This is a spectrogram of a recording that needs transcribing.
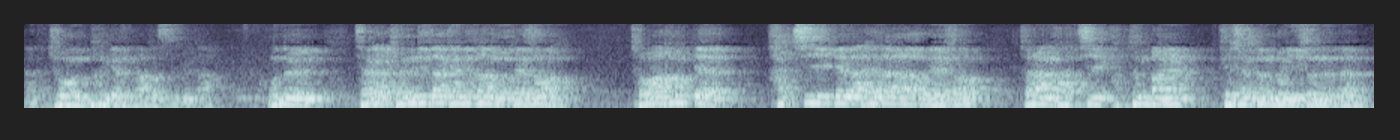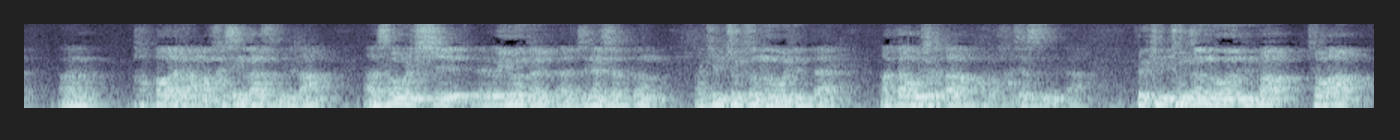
아, 좋은 판결을 받았습니다. 오늘 제가 견디다 견디다 못해서 저와 함께 같이 있게 다 해달라고 해서 저랑 같이 같은 방에 계셨던 분이 있었는데 어, 바빠가지고 아마 가신 것 같습니다. 아, 서울시 의원을 어, 지내셨던 아, 김충선 의원인데 아까 오셨다가 바로 가셨습니다. 그 김충선 의원님과 저와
